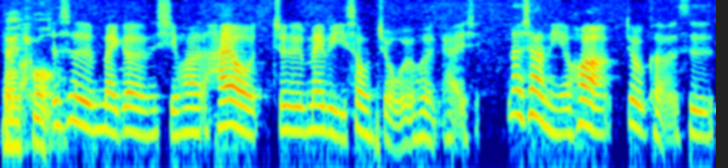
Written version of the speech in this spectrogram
没错。就是每个人喜欢，还有就是 maybe 送酒，我也会很开心。那像你的话，就可能是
